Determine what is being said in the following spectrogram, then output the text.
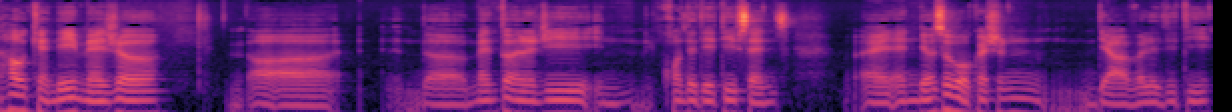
how can they measure uh the mental energy in quantitative sense and, and they also will question their validity.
